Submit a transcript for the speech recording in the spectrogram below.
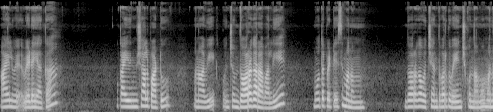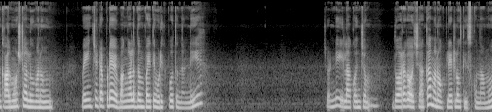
ఆయిల్ వేడయ్యాక ఒక ఐదు నిమిషాల పాటు మనం అవి కొంచెం దోరగా రావాలి. మూత పెట్టేసి మనం దోరగా వచ్చేంత వరకు వేయించుకుందాము. మనకు ఆల్మోస్ట్ ఆల్ మనం వేయించేటప్పుడే బంగాళదుంప అయితే ఉడికిపోతుందండి. చూడండి ఇలా కొంచెం దోరగా వచ్చాక మనం ఒక ప్లేట్లోకి తీసుకుందాము.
